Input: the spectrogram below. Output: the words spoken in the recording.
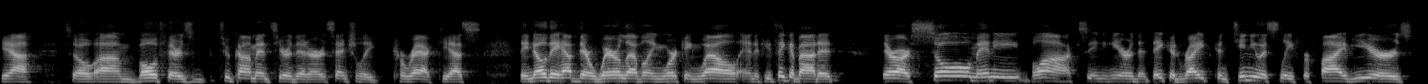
Yeah, so um, both, there's two comments here that are essentially correct. Yes, they know they have their wear leveling working well. And if you think about it, there are so many blocks in here that they could write continuously for five years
